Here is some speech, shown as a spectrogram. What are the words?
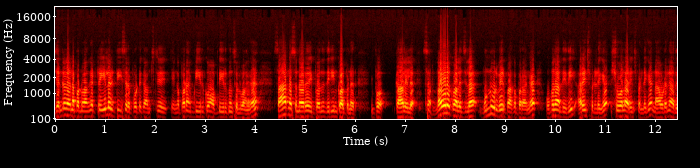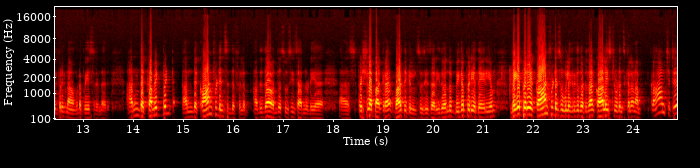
ஜென்ரலா என்ன பண்ணுவாங்க ட்ரெய்லர் டீசரை போட்டு காமிச்சிட்டு எங்கள் படம் இப்படி இருக்கும் அப்படி இருக்கும்னு சொல்லுவாங்க. சார் என்ன சொன்னார் இப்போ வந்து திடீர்னு கால் பண்ணாரு. இப்போ காலையில. சார் லயோலா காலேஜ்ல முந்நூறு பேர் பார்க்க போறாங்க. ஒன்பதாம் தேதி அரேஞ்ச் பண்ணிடுங்க. ஷோலாம் அரேஞ்ச் பண்ணுங்க நான் உடனே அது பிறகு நான் அவங்ககிட்ட பேசுகிறேன்னாரு அந்த கமிட்மெண்ட் அந்த கான்ஃபிடென்ஸ் இந்த ஃபிலிம் அதுதான் வந்து சுசி சாரினுடைய ஸ்பெஷலாக பார்க்குற வாழ்த்துக்கள் சுசி சார். இது வந்து மிகப்பெரிய தைரியம். மிகப்பெரிய கான்ஃபிடன்ஸ் உங்களுக்கு இருக்கிறது தான் காலேஜ் ஸ்டூடெண்ட்ஸ்க்கெல்லாம் நான் காமிச்சிட்டு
